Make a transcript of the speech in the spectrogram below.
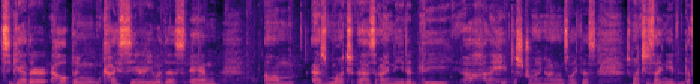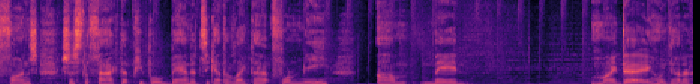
together helping Kysaeri with this, and um, as much as I needed the, uh, I hate destroying islands like this. As much as I needed the funds, just the fact that people banded together like that for me, um, made my day. We gotta,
